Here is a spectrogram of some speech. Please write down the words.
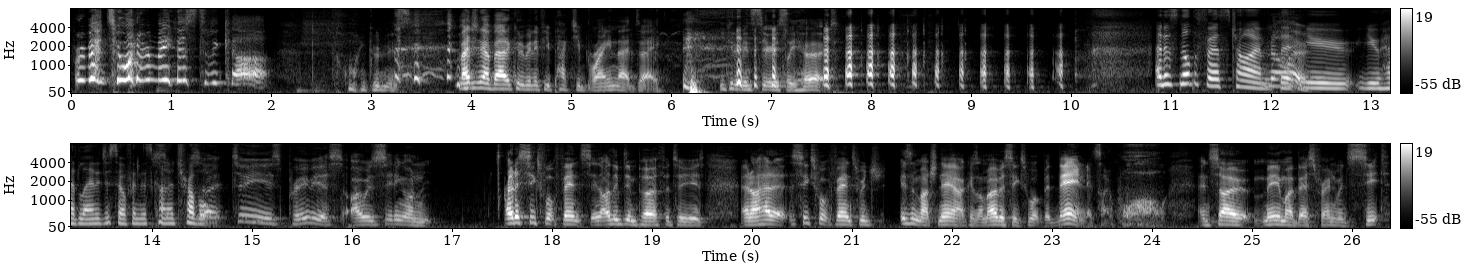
for about 200 meters to the car. Oh my goodness. Imagine how bad it could have been if you packed your brain that day. You could have been seriously hurt. and it's not the first time No. that you you had landed yourself in this kind of trouble. So two years previous, I was sitting on. I had a six foot fence, and I lived in Perth for two years, and I had a six foot fence, which isn't much now because I'm over six foot, but then it's like whoa. And so me and my best friend would sit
